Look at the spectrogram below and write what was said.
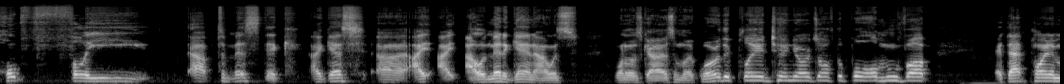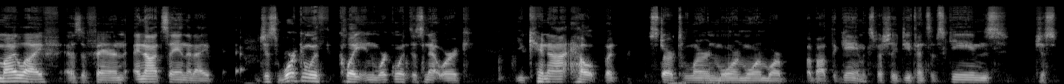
hopefully optimistic. I guess. Uh, I, I I'll admit again, I was one of those guys. I'm like, why are they playing ten yards off the ball? Move up. At that point in my life, as a fan, and not saying that I, just working with Clayton, working with this network, you cannot help but start to learn more and more and more about the game, especially defensive schemes, just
